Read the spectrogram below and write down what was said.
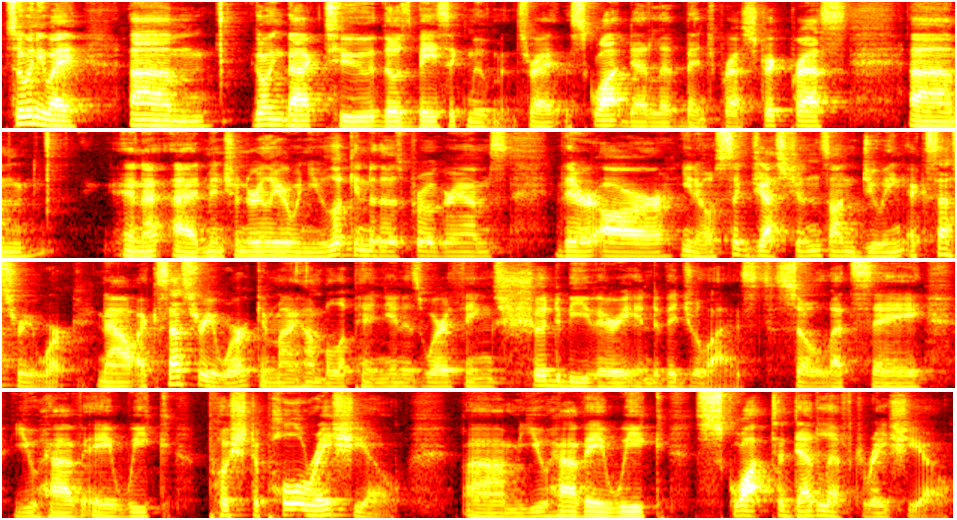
So anyway, um, going back to those basic movements, right? The squat, deadlift, bench press, strict press. Um, and I, I had mentioned earlier when you look into those programs, there are you know suggestions on doing accessory work. Now, accessory work, in my humble opinion, is where things should be very individualized. So let's say you have a weak push to pull ratio um, you have a weak squat to deadlift ratio.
